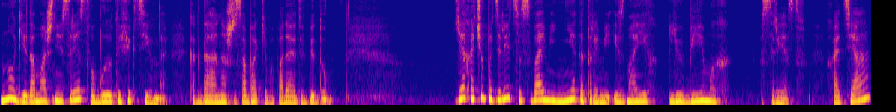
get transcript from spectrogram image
многие домашние средства будут эффективны, когда наши собаки попадают в беду. Я хочу поделиться с вами некоторыми из моих любимых средств, хотя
